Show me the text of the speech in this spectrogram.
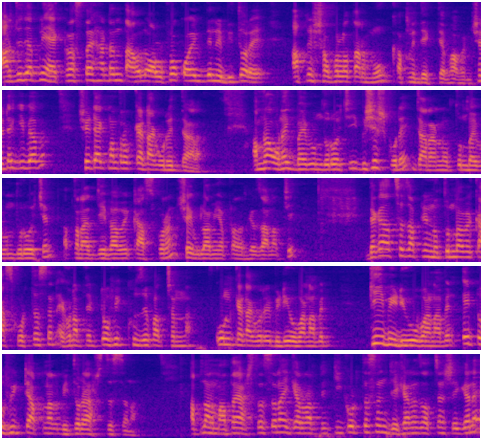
আর যদি আপনি এক রাস্তায় হাঁটেন, তাহলে অল্প কয়েকদিনের ভিতরে আপনি সফলতার মুখ আপনি দেখতে পাবেন। সেটা কীভাবে? সেটা একমাত্র ক্যাটাগরির দ্বারা। আমরা অনেক ভাই বন্ধু রয়েছি, বিশেষ করে যারা নতুন ভাই বন্ধু রয়েছেন, আপনারা যেভাবে কাজ করেন, সেগুলো আমি আপনাদেরকে জানাচ্ছি। দেখা যাচ্ছে যে আপনি নতুনভাবে কাজ করতেছেন, এখন আপনি টপিক খুঁজে পাচ্ছেন না, কোন ক্যাটাগরির ভিডিও বানাবেন, কী ভিডিও বানাবেন, এই টপিকটা আপনার ভিতরে আসতেছে না। আপনার মাথায় আসতেছে না কারণ আপনি কী করতেছেন, যেখানে যাচ্ছেন সেখানে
